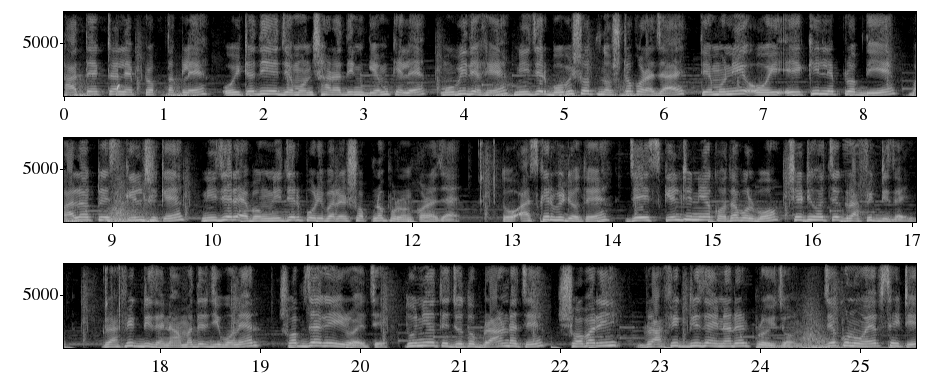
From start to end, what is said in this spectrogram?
হাতে একটা ল্যাপটপ থাকলে ওইটা দিয়ে যেমন সারাদিন গেম খেলে মুভি দেখে নিজের ভবিষ্যৎ নষ্ট করা যায়, তেমনি ওই একই ল্যাপটপ দিয়ে ভালো একটা স্কিল শিখে নিজের এবং নিজের পরিবারের স্বপ্ন পূরণ করা যায়। তো আজকের ভিডিওতে যে স্কিলটি নিয়ে কথা বলব, সেটি হচ্ছে গ্রাফিক ডিজাইন গ্রাফিক ডিজাইন আমাদের জীবনের সব জায়গায় রয়েছে। দুনিয়াতে যত ব্র্যান্ড আছে, সবারই গ্রাফিক ডিজাইনারের প্রয়োজন। যে কোনো ওয়েবসাইটে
